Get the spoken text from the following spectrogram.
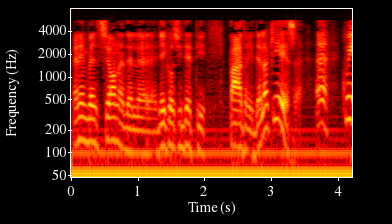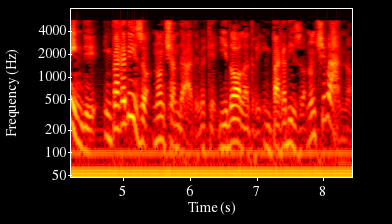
è un'invenzione del, dei cosiddetti padri della Chiesa. Eh? Quindi in paradiso non ci andate perché gli idolatri in paradiso non ci vanno.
